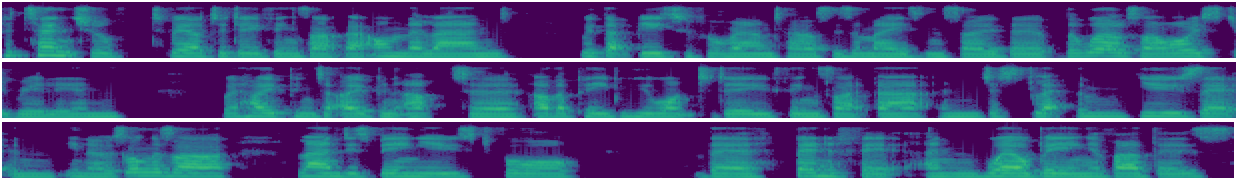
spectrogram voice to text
potential to be able to do things like that on the land with that beautiful roundhouse is amazing. So the the world's our oyster, really, and we're hoping to open up to other people who want to do things like that and just let them use it and you know as long as our land is being used for the benefit and well-being of others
